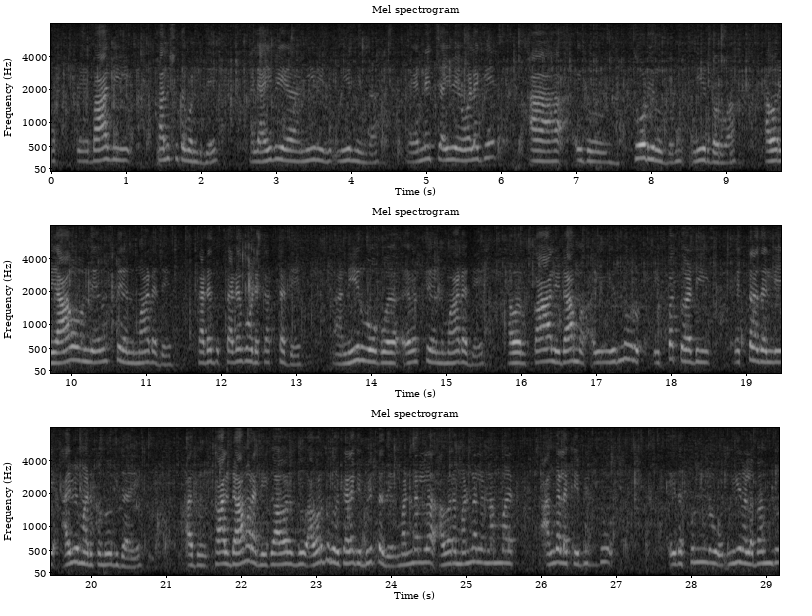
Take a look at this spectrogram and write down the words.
ಮತ್ತು ಬಾವಿ ಕಲುಷಿತಗೊಂಡಿದೆ ಅಲ್ಲಿ ಹೈವೆಯ ನೀರಿ ನೀರಿನಿಂದ ಎನ್ ಎಚ್ ಹೈವೇ ಒಳಗೆ ಇದು ತೋಡಿರುವುದು ನೀರು ಬರುವ. ಅವರು ಯಾವ ಒಂದು ವ್ಯವಸ್ಥೆಯನ್ನು ಮಾಡದೆ, ತಡೆದು, ತಡೆಗೋಡೆ ಕಟ್ಟದೆ ನೀರು ಹೋಗುವ ವ್ಯವಸ್ಥೆಯನ್ನು ಮಾಡದೆ, ಅವರು ಖಾಲಿ ಡಾಮ್ ಇನ್ನೂರು ಇಪ್ಪತ್ತು ಅಡಿ ಎತ್ತರದಲ್ಲಿ ಹೈವೇ ಮಾಡಿಕೊಂಡು ಹೋಗಿದ್ದಾರೆ. ಅದು ಕಾಲು ಡಾಮರಾಗಿ ಈಗ ಅವರದ್ದು ಅವರದ್ದು ಕೆಳಗೆ ಬೀಳ್ತದೆ. ಮಣ್ಣೆಲ್ಲ, ಅವರ ಮಣ್ಣೆಲ್ಲ ನಮ್ಮ ಅಂಗಳಕ್ಕೆ ಬಿದ್ದು, ಇದು ಫುಲ್ಲು ನೀರೆಲ್ಲ ಬಂದು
